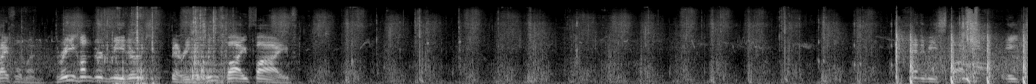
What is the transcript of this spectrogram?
Rifleman, 300 meters, bearing 255. Enemy spotted. AT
